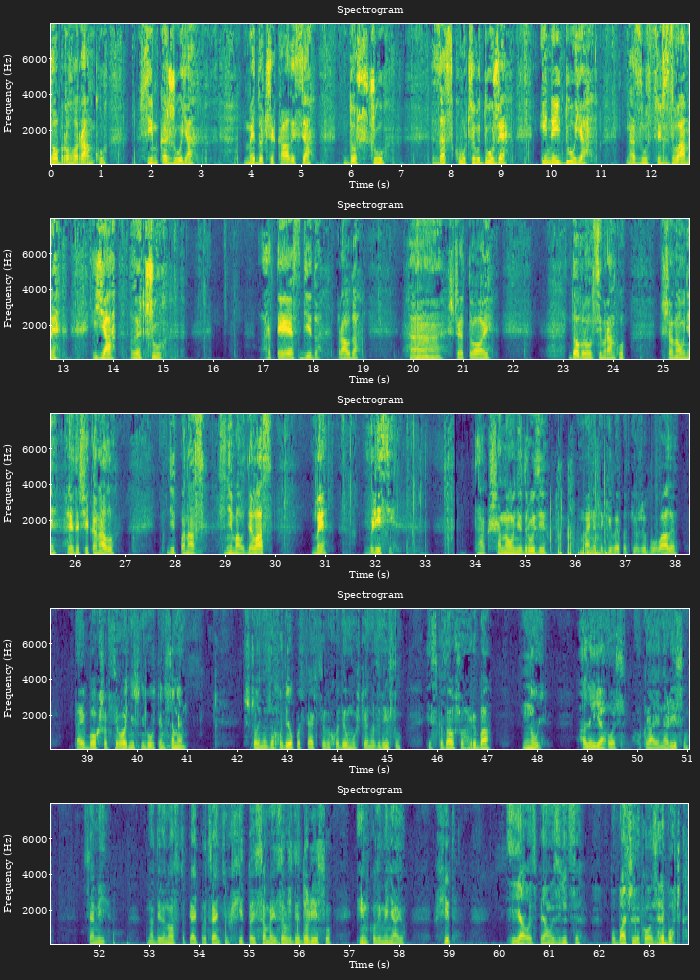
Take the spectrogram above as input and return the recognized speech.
Доброго ранку всім кажу я. Ми дочекалися дощу. Заскучив дуже і не йду я. На зустріч з вами я лечу. Артист, дідо, правда? Ха, ще той. Доброго всім ранку, шановні глядачі каналу. Дід Панас знімав для вас. Ми в лісі. Так, шановні друзі, у мене такі випадки вже бували. Дай Бог, щоб сьогоднішній був тим самим. Щойно заходив по стежці, виходив мужчина з лісу і сказав, що гриба нуль. Але я ось окраїна лісу. Це мій на 95% вхід той самий завжди до лісу. Інколи міняю вхід. І я ось прямо звідси побачив якогось грибочка.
